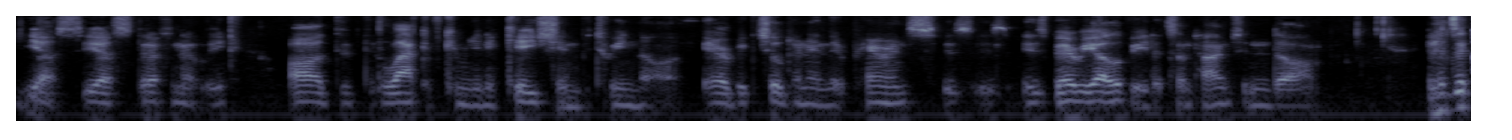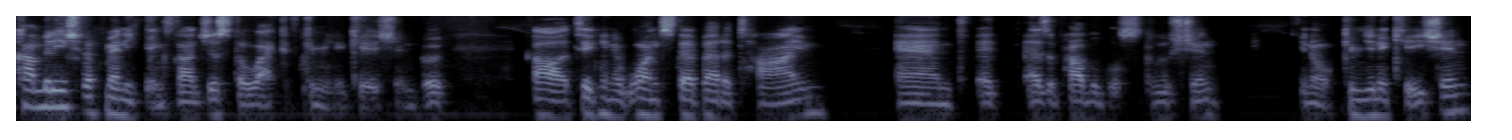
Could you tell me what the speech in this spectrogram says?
Yes, yes, definitely. Uh, the, the lack of communication between uh, Arabic children and their parents is, is, is very elevated sometimes, and um, it's a combination of many things, not just the lack of communication, but uh, taking it one step at a time, and it, as a probable solution, you know communication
